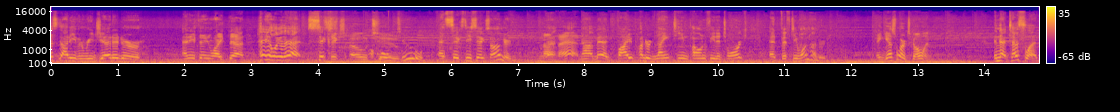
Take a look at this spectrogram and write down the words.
That's not even rejetted or anything like that. Hey, look at that. Six, 602. 602 at 6,600. Not That- bad. Not bad. 519 pound feet of torque at 5,100. And guess where it's going? In that test sled.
